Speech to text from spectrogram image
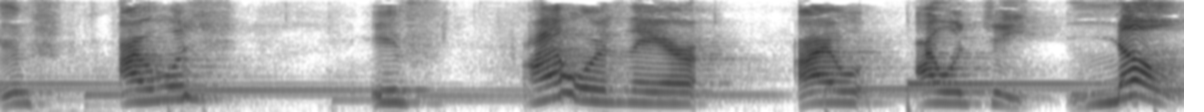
if I was if I were there, I I would say no,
